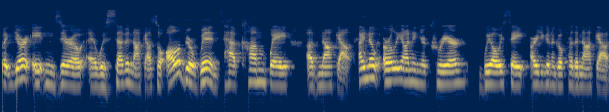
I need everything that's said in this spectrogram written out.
but you're eight and zero uh, with seven knockouts. So all of your wins have come way of knockout. I know early on in your career, we always say, Are you going to go for the knockout?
